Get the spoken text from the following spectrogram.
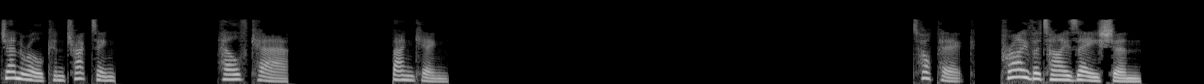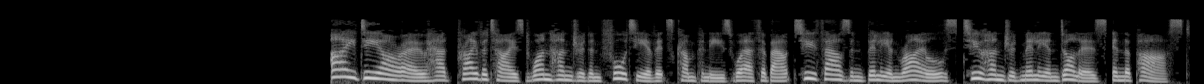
General contracting Health care Banking Privatization IDRO had privatized 140 of its companies worth about 2,000 billion rials $200 million in the past.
